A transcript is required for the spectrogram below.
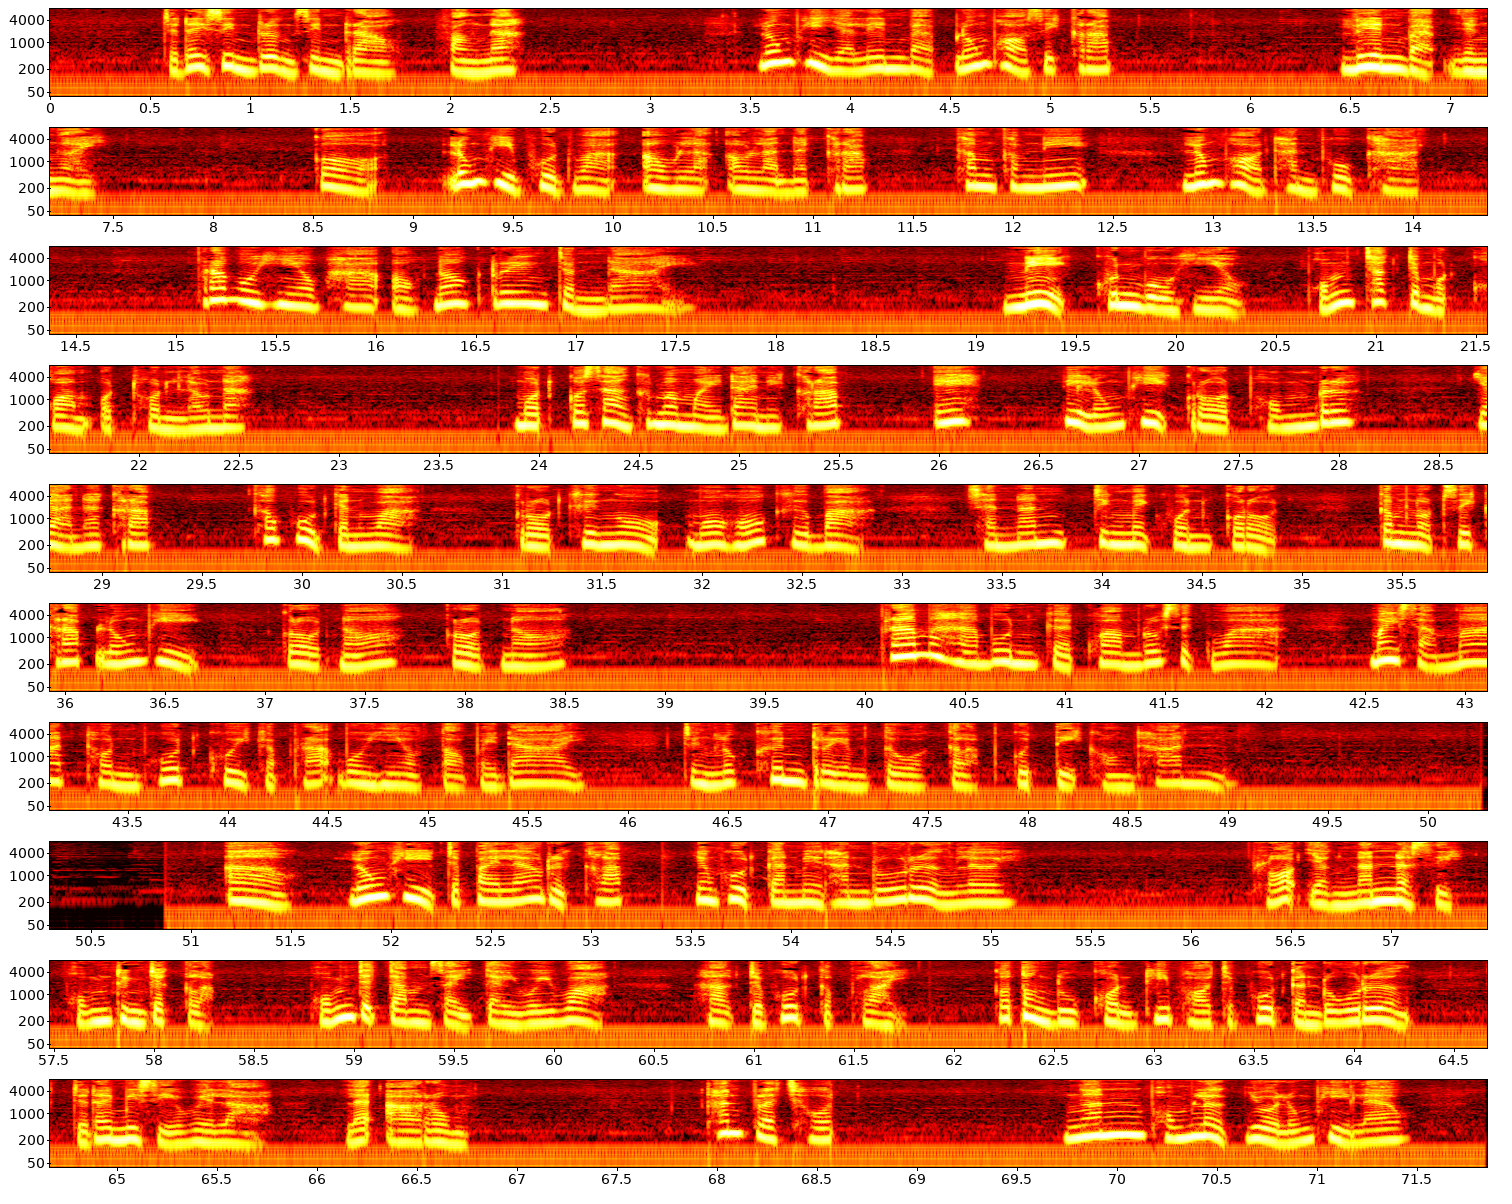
จะได้สิ้นเรื่องสิ้นราวฟังนะลุงพี่อย่าเล่นแบบลุงพอสิครับเรียนแบบยังไง ก็ลุงพี่พูดว่าเอาละเอาละนะครับคำคำนี้ลุงพ่อทันผูกขาด พระบูเฮียวพาออกนอกเรื่องจนได้ นี่คุณบูเฮียว ผมชักจะหมดความอดทนแล้วนะ หมดก็สร้างขึ้นมาใหม่ได้นี่ครับ เอ๊ะ นี่ลวงพี่โกรธผมหรือ อย่านะครับ เขาพูดกันว่า โกรธคือโง่ โมโหคือบ้า ฉะนั้นจึงไม่ควรโกรธกำหนดสิครับลวงพี่ โกรธเนาะ กรธเนาะพระมหาบุญเกิดความรู้สึกว่าไม่สามารถทนพูดคุยกับพระโบเฮียวต่อไปได้ จึงลุกขึ้นเตรียมตัวกลับกุฏิของท่าน อ้าวลุงผีจะไปแล้วหรือครับ ยังพูดกันไม่ทันรู้เรื่องเลย เพราะอย่างนั้นน่ะสิ ผมถึงจะกลับ ผมจะจำใส่ใจไว้ว่า หากจะพูดกับใคร ก็ต้องดูคนที่พอจะพูดกันรู้เรื่อง จะได้ไม่เสียเวลาและอารมณ์ ท่านประชด งั้นผมเลิกอยู่หลวงผีแล้ว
